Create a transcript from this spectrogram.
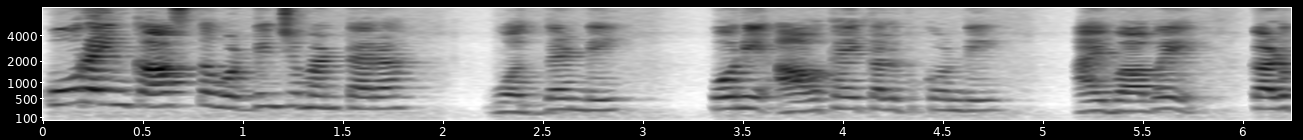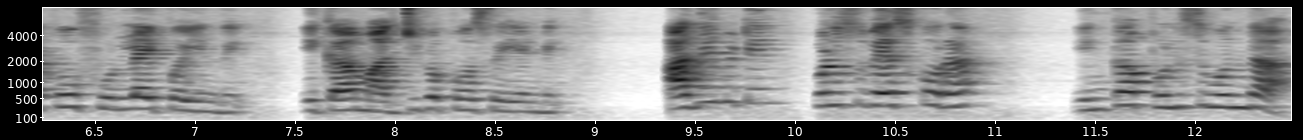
కూర ఇంకాస్త వడ్డించమంటారా? వద్దండి. పోనీ ఆవకాయ కలుపుకోండి. అయ్ బాబాయ్ కడుపు ఫుల్ అయిపోయింది ఇక మజ్జిగ పోసేయండి. అదేమిటి? పులుసు వేసుకోరా? ఇంకా పులుసు ఉందా?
